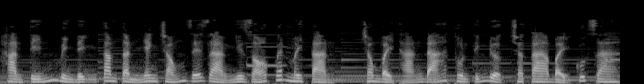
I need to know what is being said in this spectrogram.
Hàn Tín bình định Tam Tần nhanh chóng dễ dàng như gió quét mây tàn, trong 7 tháng đã thôn tính được cho ta 7 quốc gia.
